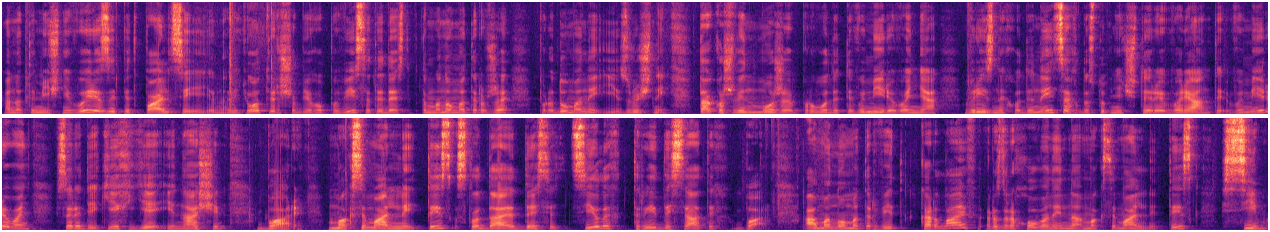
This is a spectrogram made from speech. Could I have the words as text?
анатомічні вирізи під пальці, і є навіть отвір, щоб його повісити десь. Тобто манометр вже продуманий і зручний. Також він може проводити вимірювання в різних одиницях, доступні 4 варіанти вимірювань, серед яких є і наші бари. Максимальний тиск складає 10,3 бар. А манометр від CarLife розрахований на максимальний тиск 7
